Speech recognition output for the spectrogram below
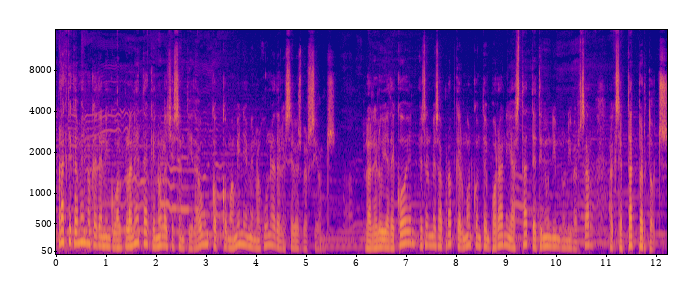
Pràcticament no queda ningú al planeta que no l'hagi sentida un cop com a mínim en alguna de les seves versions. L'Aleluia de Cohen és el més a prop que el món contemporani ha estat de tenir un himne universal acceptat per tots.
